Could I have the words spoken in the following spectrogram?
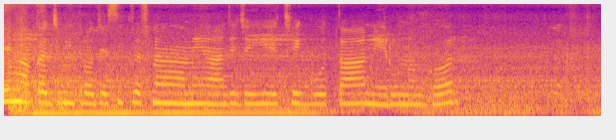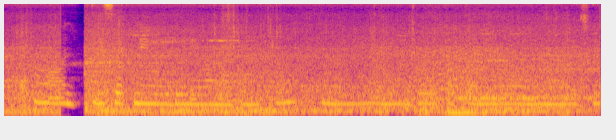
જય મિત્રો, જય શ્રી કૃષ્ણ. અમે આજે જઈએ છીએ ગોતા નેહરુનગર શર્ટને એવું બધું લેવા માટે મિત્રો. છે.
